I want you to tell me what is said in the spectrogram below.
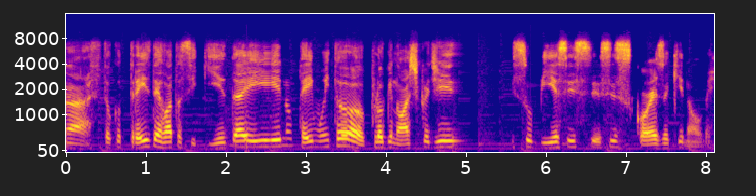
Nossa, estou com três derrotas seguidas e não tem muito prognóstico de subir esses, esses scores aqui, não, velho.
